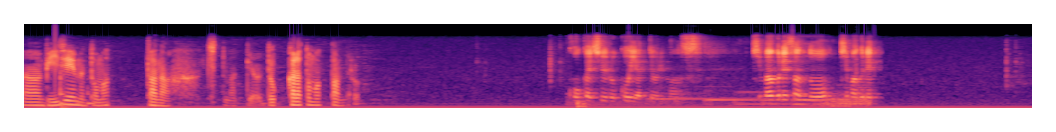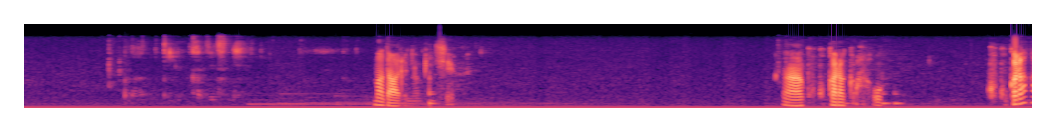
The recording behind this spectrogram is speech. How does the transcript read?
あー BGM 止まったな。ちょっと待ってよ。どっから止まったんだろう。公開収録をやっております。気まぐれさんの気まぐれっていう感じですね。まだあるな、BGM。ああ、ここからか。お、ここから？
